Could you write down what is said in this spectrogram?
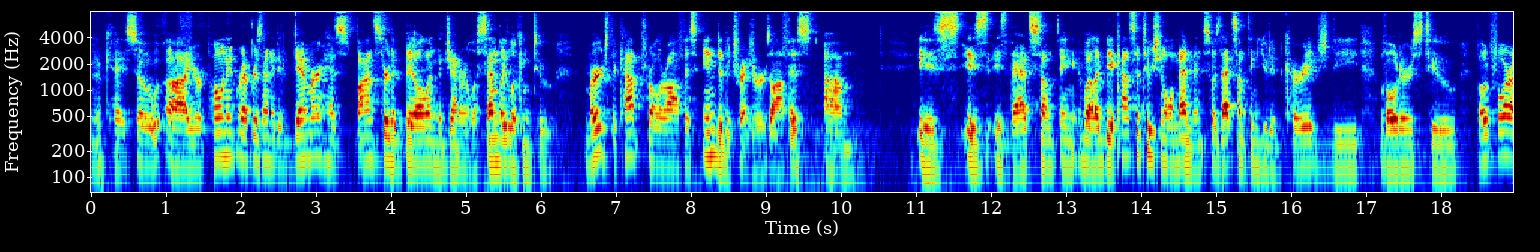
Okay, so uh, your opponent, Representative Demmer, has sponsored a bill in the General Assembly looking to merge the comptroller office into the treasurer's office. Um, is is is that something well it'd be a constitutional amendment so is that something you'd encourage the voters to vote for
